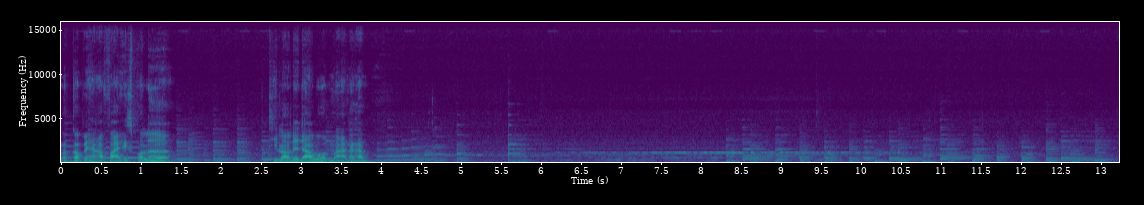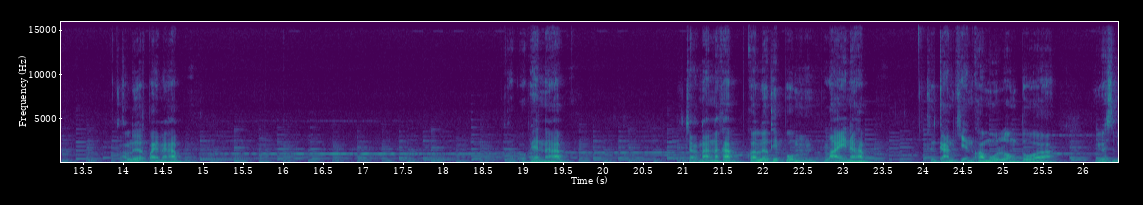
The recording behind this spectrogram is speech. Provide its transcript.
แล้วก็ไปหาไฟล์ Explorer ที่เราได้ดาวน์โหลดมานะครับ ก็เลือกไปนะครับกด Open นะครับ จากนั้นนะครับก็เลือกที่ปุ่ม Write นะครับ คือการเขียนข้อมูลลงตัว USB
